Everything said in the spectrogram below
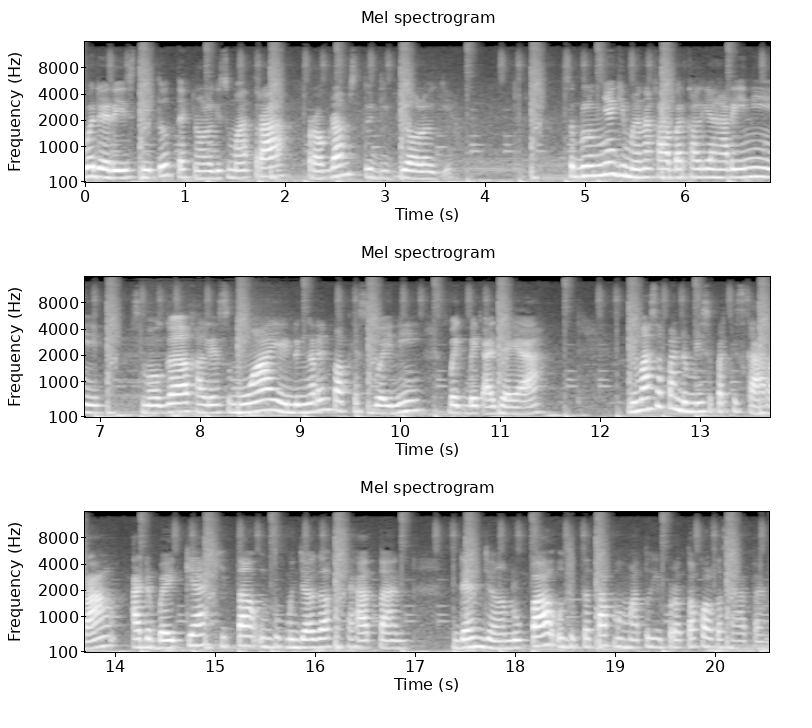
Gue dari Institut Teknologi Sumatera, program studi biologi. Sebelumnya gimana kabar kalian hari ini? Semoga kalian semua yang dengerin podcast gue ini baik-baik aja ya. Di masa pandemi seperti sekarang, ada baiknya kita untuk menjaga kesehatan dan jangan lupa untuk tetap mematuhi protokol kesehatan.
